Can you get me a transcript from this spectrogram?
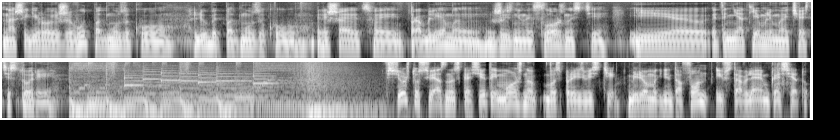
наши герои живут под музыку, любят под музыку, решают свои проблемы, жизненные сложности. И это неотъемлемая часть истории. Все, что связано с кассетой, можно воспроизвести. Берем магнитофон и вставляем кассету.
